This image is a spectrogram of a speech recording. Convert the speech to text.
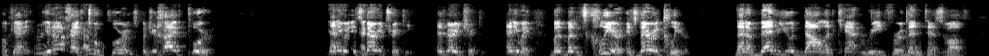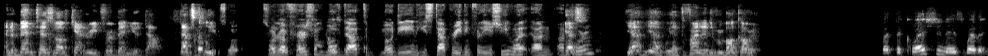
Okay? Right. You're not Chayiv two Purims, but you're Chayiv Purim. Yeah. Anyway, it's very tricky. It's very tricky. Anyway, but but it's clear, it's very clear that a Ben Yud Dalet can't read for a Ben Tezvav, and a Ben Tezvav can't read for a Ben Yud Dalet. That's clear. So, Sort of Hirschfeld moved out to Modi'in. He stopped reading for the yeshiva on, on yes. Purim? Yeah, yeah. We had to find a different Balkori. But the question is whether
